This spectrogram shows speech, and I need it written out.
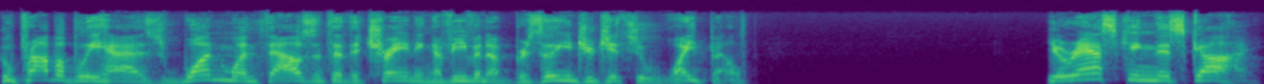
who probably has one one thousandth of the training of even a Brazilian jiu-jitsu white belt. You're asking this guy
